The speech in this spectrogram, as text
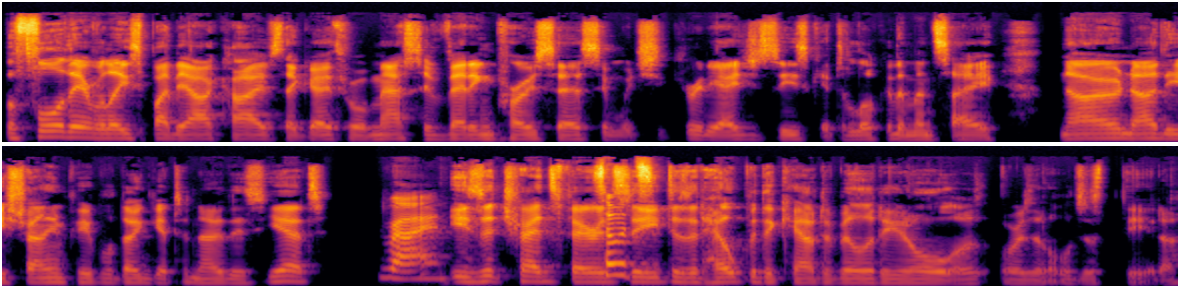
Before they're released by the archives, they go through a massive vetting process in which security agencies get to look at them and say, no, no, the Australian people don't get to know this yet. Right. Is it transparency? it's- Does it help with accountability at all? Or, or is it all just theatre?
